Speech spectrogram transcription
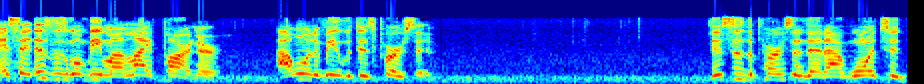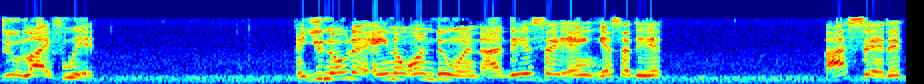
and say this is going to be my life partner. I want to be with this person. This is the person that I want to do life with. And you know that ain't no undoing. I did say ain't. Yes, I did. I said it.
